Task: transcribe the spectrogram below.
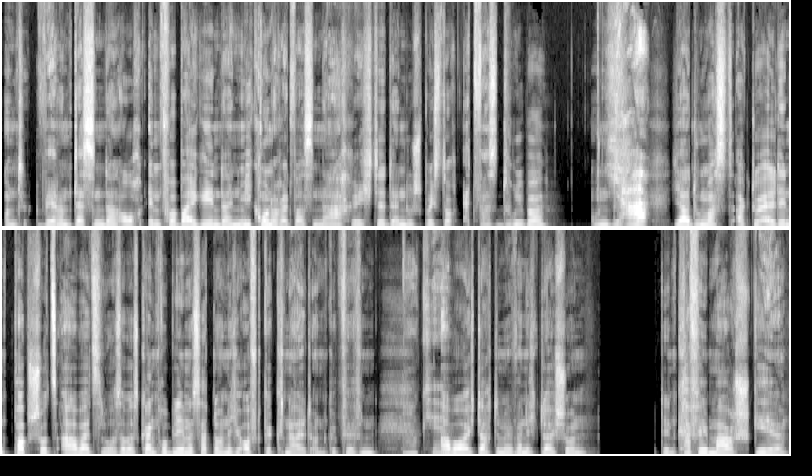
Und währenddessen dann auch im Vorbeigehen dein Mikro noch etwas nachrichte, denn du sprichst doch etwas drüber. Und Ja? ja, du machst aktuell den Popschutz arbeitslos, aber ist kein Problem, es hat noch nicht oft geknallt und gepfiffen. Okay. Aber ich dachte mir, wenn ich gleich schon den Kaffeemarsch gehe,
